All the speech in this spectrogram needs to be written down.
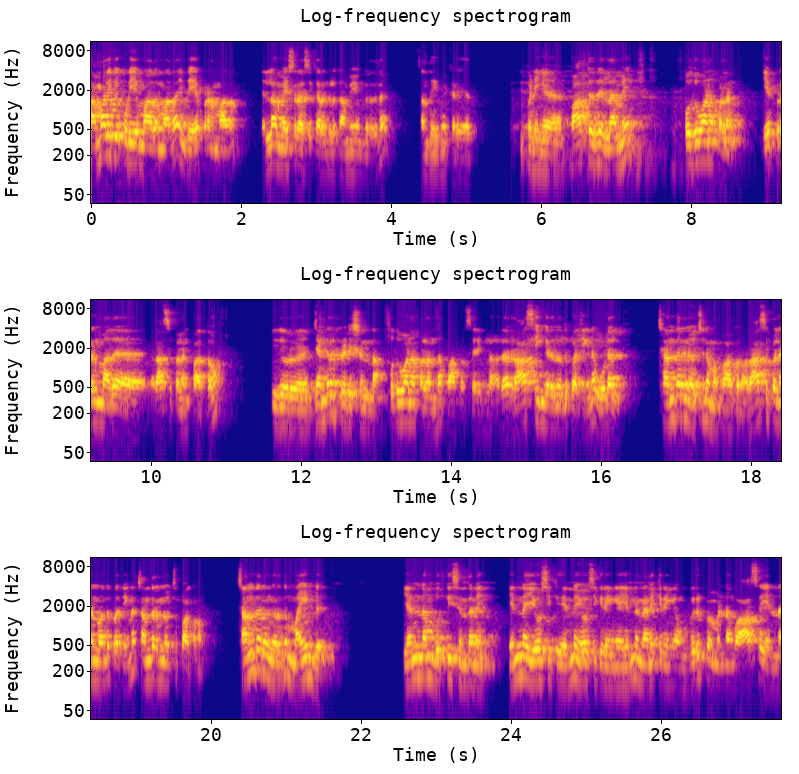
சமாளிக்கக்கூடிய மாதமாக தான் இந்த ஏப்ரல் மாதம் எல்லா மேசராசிக்காரங்களுக்கு அமையுங்கிறதுல சந்தேகமே கிடையாது. இப்போ நீங்கள் பார்த்தது எல்லாமே பொதுவான பலன். ஏப்ரல் மாத ராசி பலன் பார்த்தோம். இது ஒரு ஜென்ரல் ப்ரெடிஷன் தான். பொதுவான பலன் தான் பார்த்தோம் சரிங்களா? அதாவது ராசிங்கிறது வந்து பார்த்தீங்கன்னா உடல். சந்திரனை வச்சு நம்ம பார்க்குறோம். ராசி பலன் வந்து பார்த்தீங்கன்னா சந்திரனை வச்சு பார்க்குறோம். சந்திரங்கிறது மைண்டு எண்ணம் புத்தி சிந்தனை. என்ன யோசிக்க என்ன யோசிக்கிறீங்க? என்ன நினைக்கிறீங்க? உங்கள் விருப்பம் என்ன? உங்கள் ஆசை என்ன?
